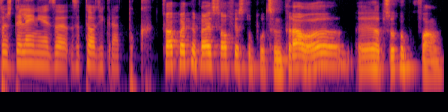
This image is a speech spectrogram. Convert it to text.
въжделение за, за този град тук. Това, което направи София Стопоцентрала е абсолютно похвално.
